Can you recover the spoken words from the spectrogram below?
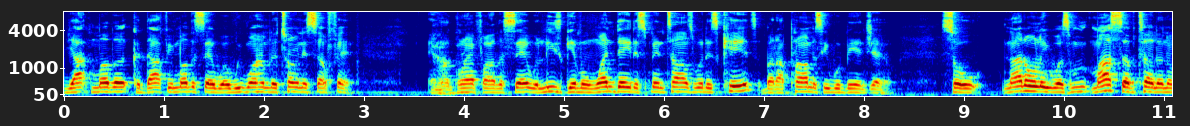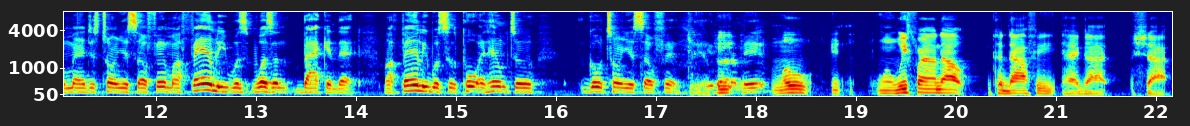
Yak mother, Kadafi mother said, "Well, we want him to turn himself in." And my grandfather said, well, at least give him one day to spend times with his kids, but I promise he would be in jail. So not only was myself telling him, man, just turn yourself in, my family was wasn't backing that. My family was supporting him to go turn yourself in. You know what I mean? Mo, when we found out Kadafi had got shot,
